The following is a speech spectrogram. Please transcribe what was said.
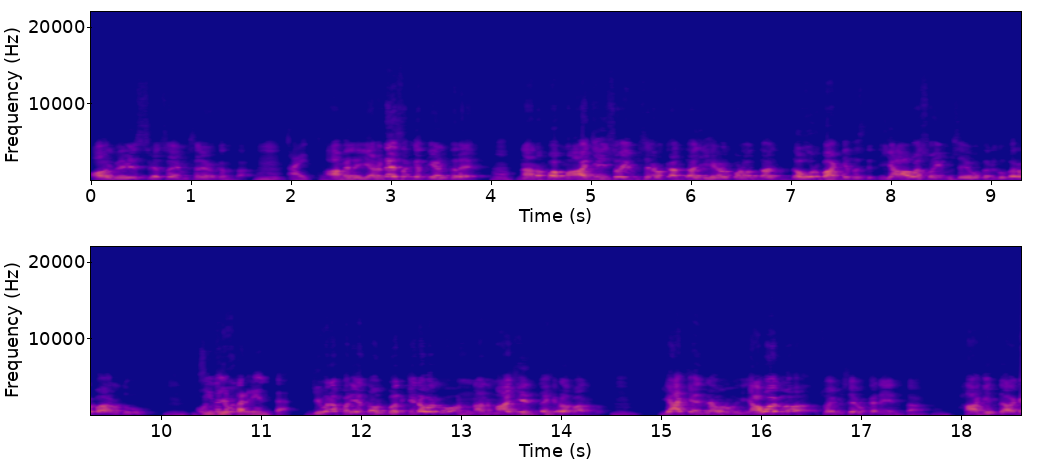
ಆಲ್ವೇಸ್ ಸ್ವಯಂ ಸೇವಕ ಅಂತ. ಆಮೇಲೆ ಎರಡನೇ ಸಂಗತಿ ಹೇಳ್ತಾರೆ ನಾನೊಬ್ಬ ಮಾಜಿ ಸ್ವಯಂ ಸೇವಕ ಅಂತ ಹೇಳ್ಕೊಳ್ಳುವಂತ ದೌರ್ಭಾಗ್ಯದ ಸ್ಥಿತಿ ಯಾವ ಸ್ವಯಂ ಸೇವಕನಿಗೂ ಬರಬಾರದು? ಜೀವನ ಪರ್ಯಂತ ಜೀವನ ಪರ್ಯಂತ ಅವ್ನು ಬದುಕಿರೋವರೆಗೂ ಅವ್ನು ನಾನು ಮಾಜಿ ಅಂತ ಹೇಳಬಾರದು. ಯಾಕೆ ಅಂದ್ರೆ ಅವನು ಯಾವಾಗಲೂ ಸ್ವಯಂ ಸೇವಕನೇ ಅಂತ. ಹಾಗಿದ್ದಾಗ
